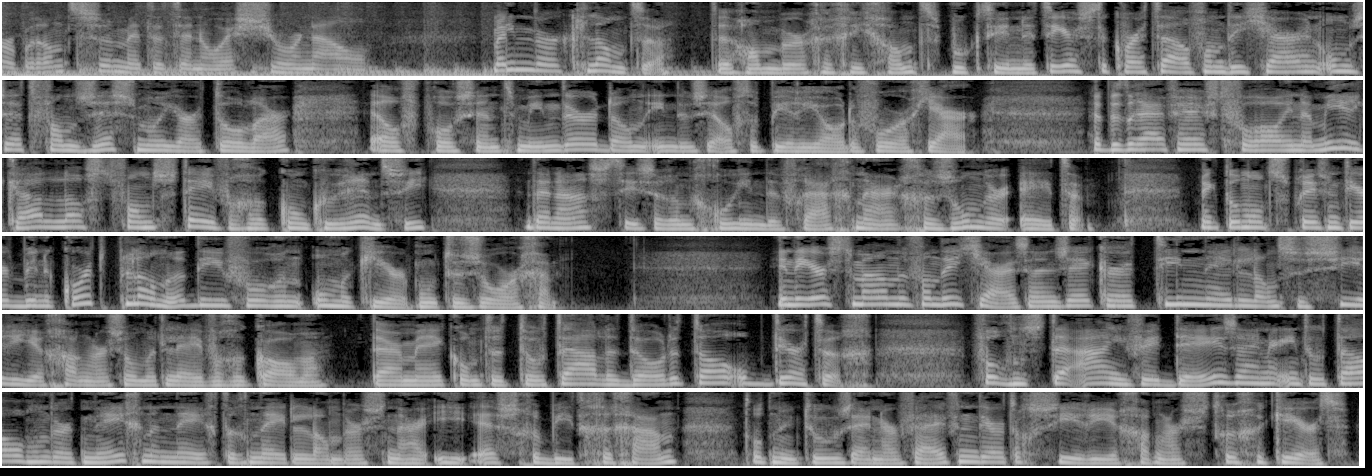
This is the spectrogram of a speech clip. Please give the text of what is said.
Ember Brandsen met het NOS-journaal. Minder klanten. De hamburgergigant boekte in het eerste kwartaal van dit jaar een omzet van 6 miljard dollar. 11% minder dan in dezelfde periode vorig jaar. Het bedrijf heeft vooral in Amerika last van stevige concurrentie. Daarnaast is er een groeiende vraag naar gezonder eten. McDonald's presenteert binnenkort plannen die voor een ommekeer moeten zorgen. In de eerste maanden van dit jaar zijn zeker tien Nederlandse Syriëgangers om het leven gekomen. Daarmee komt het totale dodental op 30. Volgens de AIVD zijn er in totaal 199 Nederlanders naar IS-gebied gegaan. Tot nu toe zijn er 35 Syriëgangers teruggekeerd.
